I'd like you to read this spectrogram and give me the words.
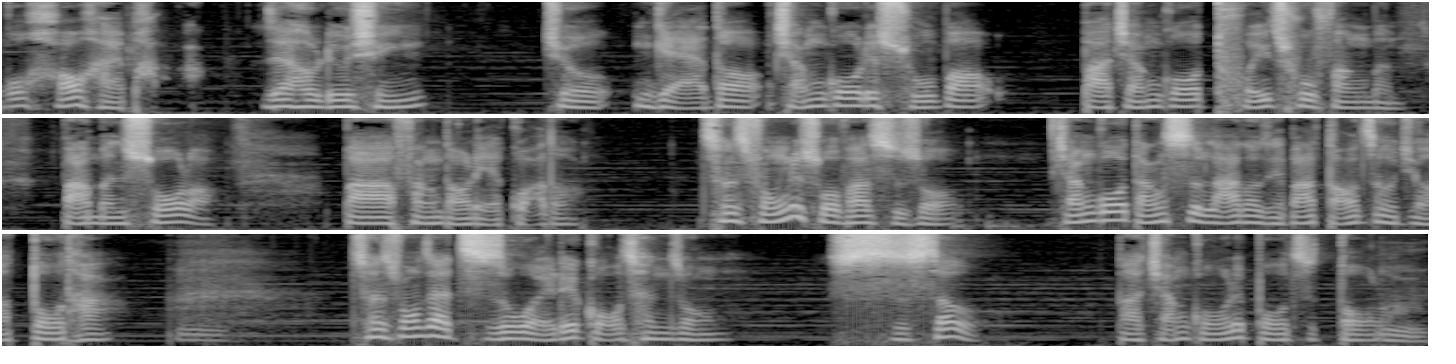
我好害怕。”然后刘星就按到江哥的书包，把江哥推出房门，把门锁了，把防盗链挂到。陈世峰的说法是说，江哥当时拿到这把刀之后就要夺他。嗯陈世峰在自卫的过程中失手把江哥的脖子夺了，嗯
